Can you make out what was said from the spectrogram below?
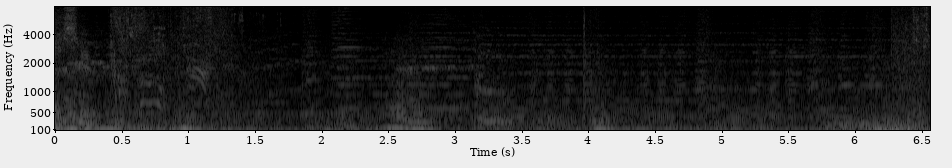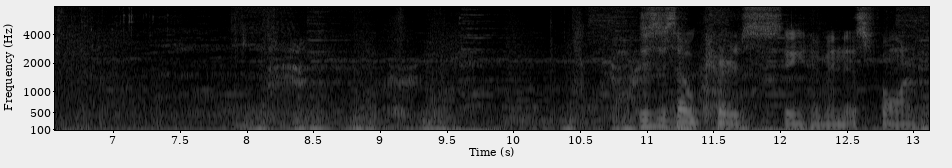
This is so cursed seeing him in this form.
